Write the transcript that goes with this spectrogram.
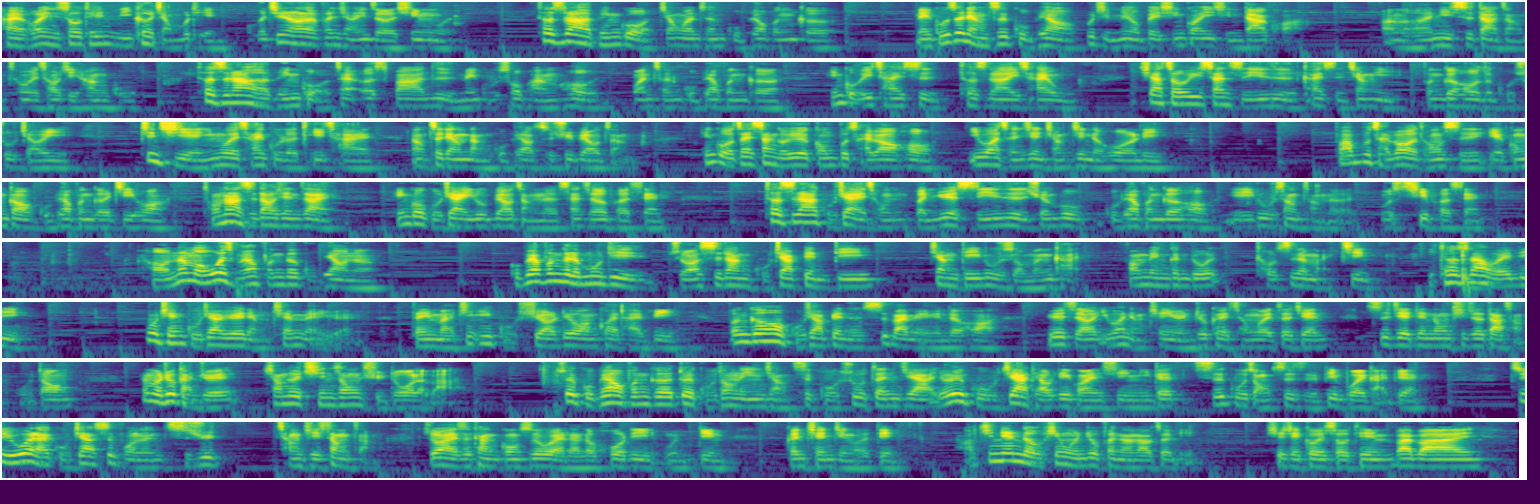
嗨，欢迎收听尼克讲不停。我们今天要来分享一则新闻：特斯拉和苹果将完成股票分割。美国这两只股票不仅没有被新冠疫情打垮，反而还逆势大涨，成为超级夯股。特斯拉和苹果在二十八日美股收盘后完成股票分割，苹果一拆四，特斯拉一拆五。下周一三十一日开始将以分割后的股数交易。近期也因为拆股的题材，让这两档股票持续飙涨。苹果在上个月公布财报后，意外呈现强劲的获利。发布财报的同时，也公告股票分割计划。从那时到现在，苹果股价一路飙涨了三十二 percent。特斯拉股价也从本月十一日宣布股票分割后，也一路上涨了五十七 percent。好，那么为什么要分割股票呢？股票分割的目的主要是让股价变低，降低入手门槛，方便更多投资人买进。以特斯拉为例。目前股价约两千美元，等于买进一股需要六万块台币。分割后股价变成四百美元的话，约只要一万两千元就可以成为这间世界电动汽车大厂的股东。那么就感觉相对轻松许多了吧？所以股票分割对股东的影响是股数增加。由于股价调低关系，你的持股总市值并不会改变。至于未来股价是否能持续长期上涨，主要还是看公司未来的获利稳定跟前景而定。好，今天的新闻就分享到这里，谢谢各位收听，拜拜。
